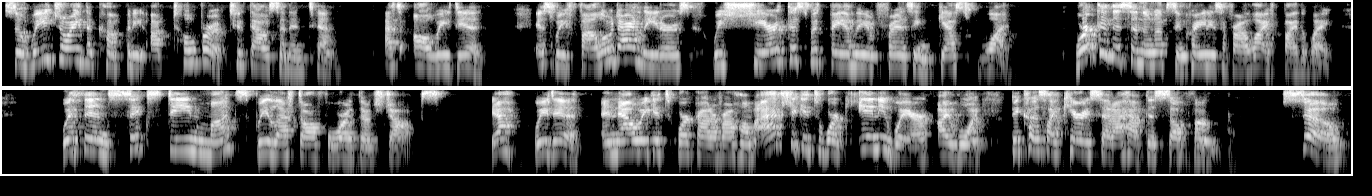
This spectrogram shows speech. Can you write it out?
So we joined the company October of 2010. That's all we did. Is we followed our leaders, we shared this with family and friends, and guess what? Working this in the nooks and crannies of our life, by the way. Within 16 months, we left all four of those jobs. Yeah, we did. And now we get to work out of our home. I actually get to work anywhere I want because, like Carrie said, I have this cell phone. So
